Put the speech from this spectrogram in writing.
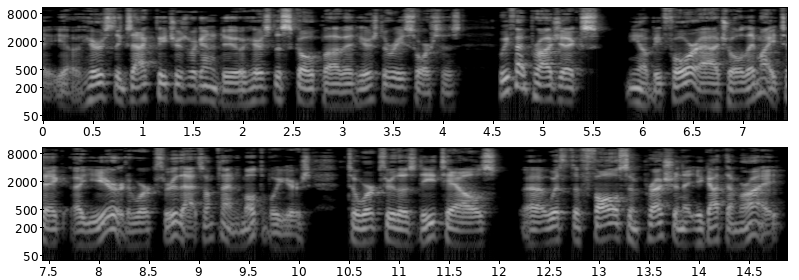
you know, here's the exact features we're going to do. Here's the scope of it. Here's the resources. We've had projects, you know, before Agile, they might take a year to work through that, sometimes multiple years to work through those details uh, with the false impression that you got them right.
